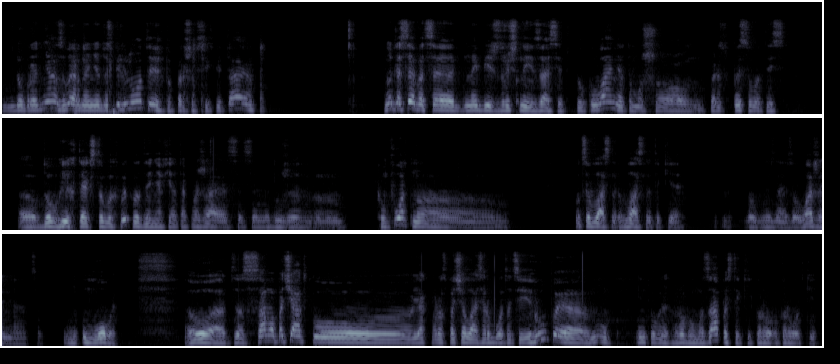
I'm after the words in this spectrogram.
Доброго дня. Звернення до спільноти. По-перше, всіх вітаю. Ну, для себе це найбільш зручний засіб спілкування, тому що переписуватись е, в довгих текстових викладеннях, я так вважаю, це, це не дуже е, комфортно. Ну, це власне, власне таке, не знаю, зауваження, це умови. От. З самого початку, як розпочалася робота цієї групи, ну, інколи робимо запис такий короткий.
